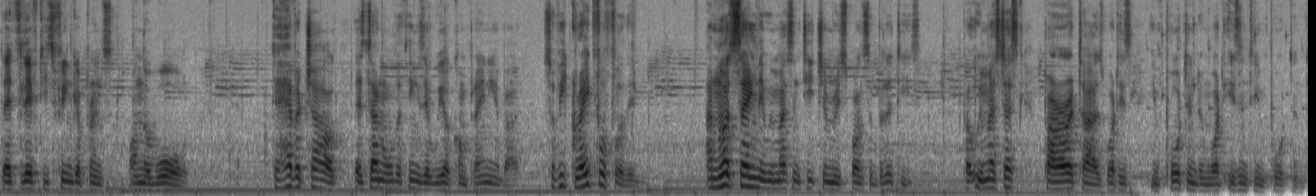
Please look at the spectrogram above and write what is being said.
that's left his fingerprints on the wall, to have a child that's done all the things that we are complaining about. So be grateful for them. I'm not saying that we mustn't teach them responsibilities, but we must just prioritize what is important and what isn't important.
